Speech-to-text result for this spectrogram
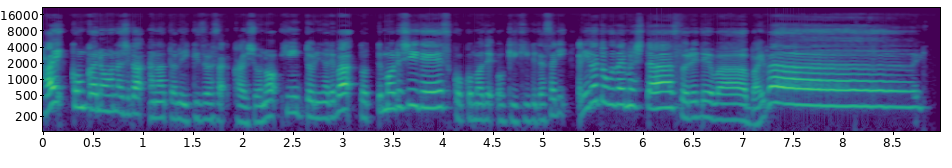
はい、今回のお話があなたの生きづらさ解消のヒントになればとっても嬉しいです。ここまでお聴きくださりありがとうございました。それでは、バイバーイ。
